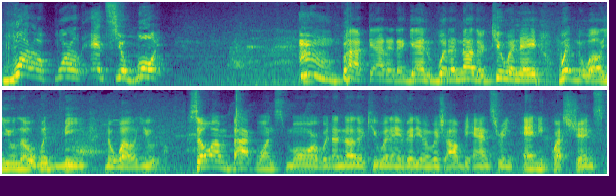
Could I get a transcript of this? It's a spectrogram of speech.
What up world, it's your boy mm, back at it again with another Q&A with Noel Yulo, with me, Noel Yulo. So I'm back once more with another Q&A video in which I'll be answering any questions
